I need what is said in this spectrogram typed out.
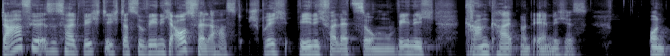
dafür ist es halt wichtig, dass du wenig Ausfälle hast, sprich wenig Verletzungen, wenig Krankheiten und ähnliches. Und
